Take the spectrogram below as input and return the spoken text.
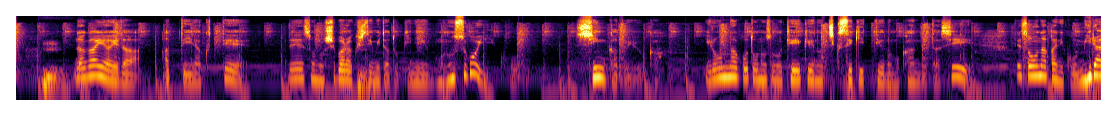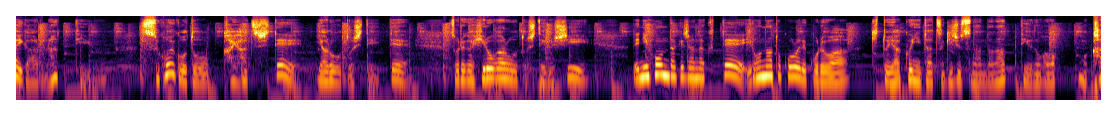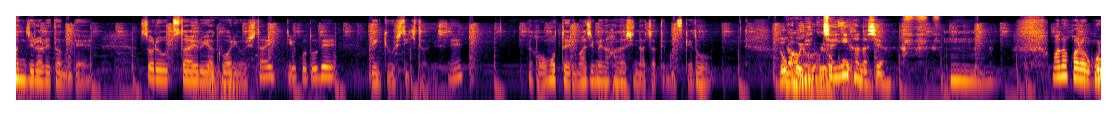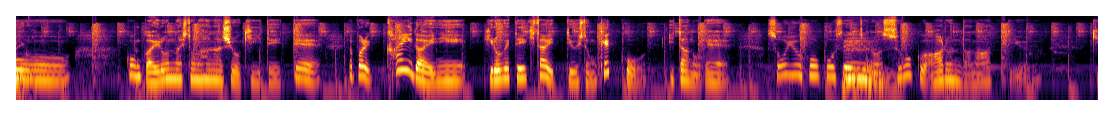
長い間会っていなくてでそのしばらくしてみた時にものすごいこう進化というかいろんなことのその経験の蓄積っていうのも感じたしでその中にこう未来があるなっていうすごいことを開発してやろうとしていてそれが広がろうとしてるしで日本だけじゃなくていろんなところでこれはきっと役に立つ技術なんだなっていうのが感じられたのでそれを伝える役割をしたいっていうことで勉強してきたんですね。なんか思ったより真面目な話になっちゃってますけど、どこ行くの？めっちゃいい話やん。うん、まあだからこう今回いろんな人の話を聞いていてやっぱり海外に広げていきたいっていう人も結構いたのでそういう方向性っていうのはすごくあるんだなっていう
